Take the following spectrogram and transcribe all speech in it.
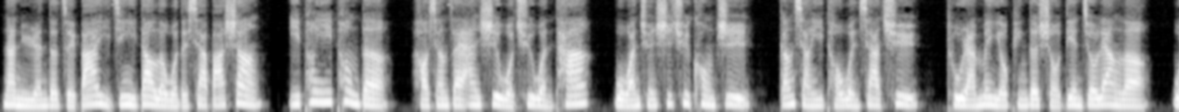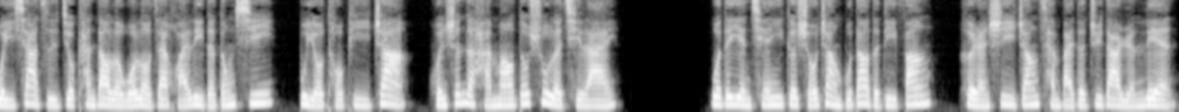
那女人的嘴巴已经移到了我的下巴上，一碰一碰的。好像在暗示我去吻他，我完全失去控制，刚想一头吻下去，突然闷油瓶的手电就亮了，我一下子就看到了我搂在怀里的东西，不由头皮一炸，浑身的汗毛都竖了起来。我的眼前一个手掌不到的地方，赫然是一张惨白的巨大人脸，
